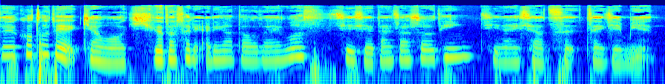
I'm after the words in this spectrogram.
ということで、今日もお聴きくださりありがとうございます。谢谢大家收听，期待下次再见面。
